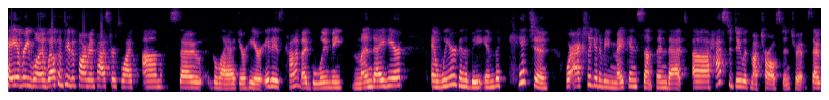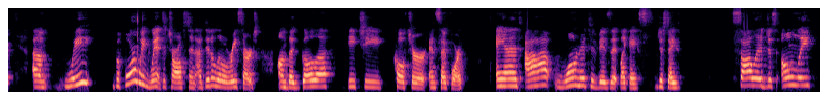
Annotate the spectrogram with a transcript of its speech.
Hey everyone, welcome to the Farming Pastor's Wife. I'm so glad you're here. It is kind of a gloomy Monday here, and we are going to be in the kitchen. We're actually going to be making something that uh, has to do with my Charleston trip. So, um, we before we went to Charleston, I did a little research on the Gullah Geechee culture and so forth. And I wanted to visit like a just a solid, just only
